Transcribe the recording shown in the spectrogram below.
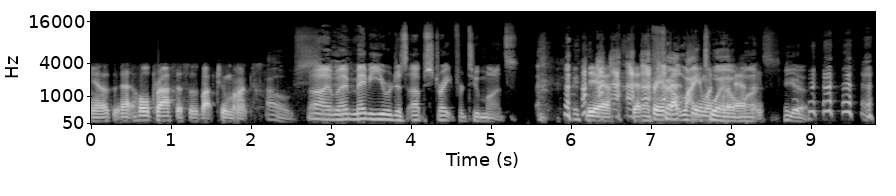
Yeah, that, that whole process was about two months. Oh shit. Uh, maybe you were just up straight for two months. Yeah, that's pretty, Felt that's like pretty much twelve what months. Yeah. My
